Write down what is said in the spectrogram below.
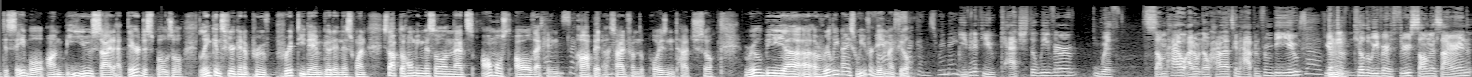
disable on BU's side at their disposal. Linken's Sphere going to prove pretty damn good in this one. Stop the homing missile, and that's almost all that can pop it aside from the poison touch. So, will be uh, a really nice Weaver game, I feel. Even if you catch the Weaver with somehow. I don't know how that's going to happen from BU. You have mm-hmm. to kill the Weaver through Song of Siren,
